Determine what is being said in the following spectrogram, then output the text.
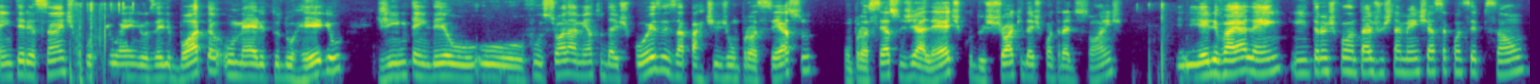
é interessante porque o Engels ele bota o mérito do Hegel de entender o, o, funcionamento das coisas a partir de um processo, um processo dialético do choque das contradições, e ele vai além em transplantar justamente essa concepção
